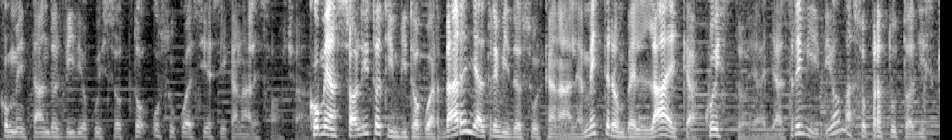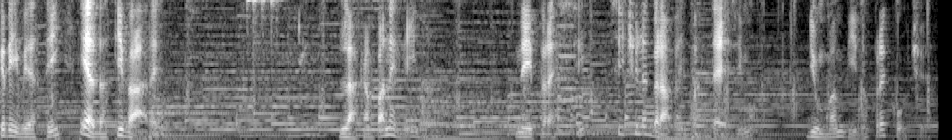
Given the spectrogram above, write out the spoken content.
commentando il video qui sotto o su qualsiasi canale social. Come al solito ti invito a guardare gli altri video sul canale, a mettere un bel like a questo e agli altri video, ma soprattutto ad iscriverti e ad attivare la campanellina. Nei pressi si celebrava il battesimo di un bambino precoce.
